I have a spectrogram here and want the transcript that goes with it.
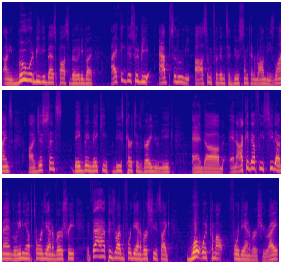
I mean, Buu would be the best possibility, but I think this would be absolutely awesome for them to do something around these lines. Uh, just since they've been making these characters very unique. And um, and I could definitely see that, man, leading up towards the anniversary. If that happens right before the anniversary, it's like, what would come out for the anniversary, right?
